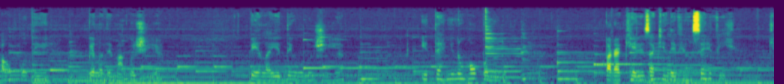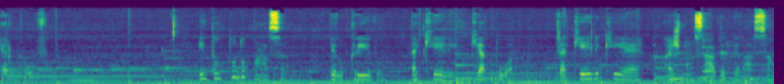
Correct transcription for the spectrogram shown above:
ao poder pela demagogia, pela ideologia e terminam roubando para aqueles a quem deviam servir, que era o povo. Então tudo passa pelo crivo daquele que atua, daquele que é o responsável pela ação.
